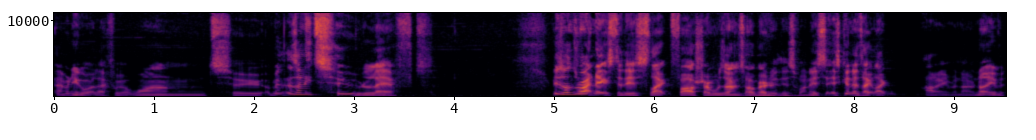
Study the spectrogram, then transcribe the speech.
how many got left? we got one, two, I mean, there's only two left. This one's right next to this, like, fast travel zone, so I'll go do this one. It's, it's to take, like, I don't even know, not even,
